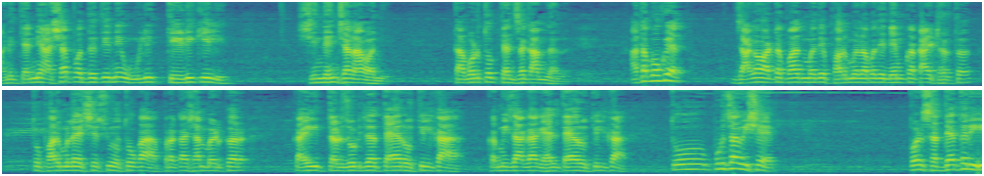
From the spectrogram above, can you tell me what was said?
आणि त्यांनी अशा पद्धतीने उंगली तेढी केली शिंदेच्या नावाने. ताबडतोब त्यांचं काम झालं. आता बघूयात जागा वाटपांमध्ये फॉर्म्युलामध्ये नेमका काय ठरतं? तो फॉर्म्युला यशस्वी होतो का? प्रकाश आंबेडकर काही तडजोडीला तयार होतील का? कमी जागा घ्यायला तयार होतील का? तो पुढचा विषय. आहे पण सध्या तरी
